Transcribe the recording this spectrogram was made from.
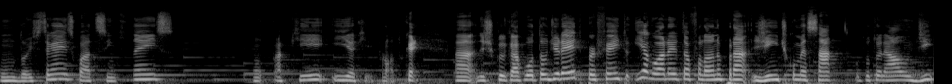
1, 2, 3, 4, 5, 6... 1, aqui e aqui. Pronto, ok. Ah, deixa eu clicar com o botão direito, perfeito. E agora ele tá falando pra gente começar o tutorial de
